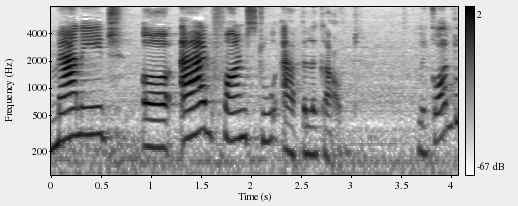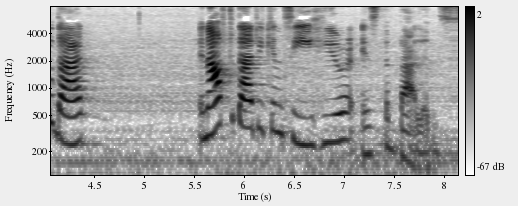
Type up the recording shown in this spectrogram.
manage uh, add funds to Apple account. Click on to that and after that you can see here is the balance.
